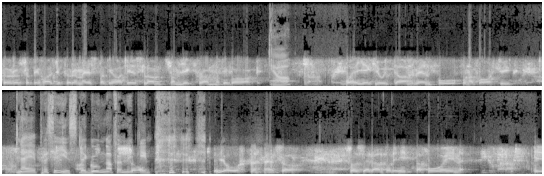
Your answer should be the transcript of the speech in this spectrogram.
förr så de hade ju för det mesta de hade en slant som gick fram och tillbaka. Ja, Och det gick ju inte använt på, på några fartyg. nej precis. Det gungar för mycket. Jo, så, så sedan har de hittat på en i,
